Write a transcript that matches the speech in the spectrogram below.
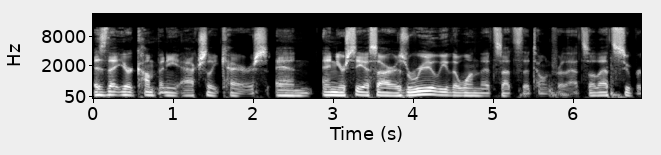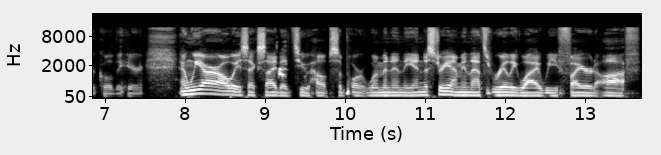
is that your company actually cares and, and your CSR is really the one that sets the tone for that. So that's super cool to hear. And we are always excited to help support women in the industry. I mean, that's really why we fired off,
